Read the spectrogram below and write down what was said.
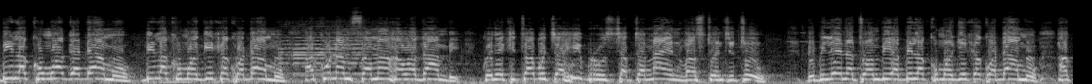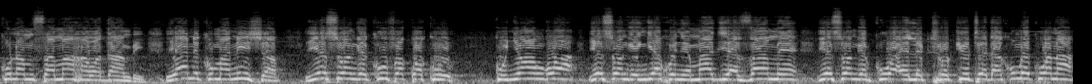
bila kumwaga damu, bila kumwagika kwa damu hakuna msamaha wa dhambi. Kwenye kitabu cha Hebrews chapter 9 verse 22 Biblia inatuambia bila kumwagika kwa damu hakuna msamaha wa dhambi, yaani kumaanisha Yesu angekufa kwa ku, kunyongwa, Yesu angeingia kwenye maji ya zame, Yesu angekuwa electrocuted, hakungekuwa na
